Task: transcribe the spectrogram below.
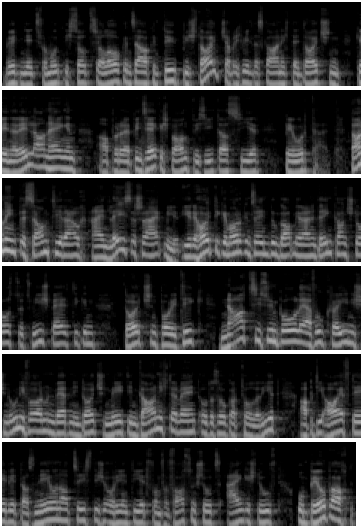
würden jetzt vermutlich Soziologen sagen, typisch deutsch, aber ich will das gar nicht den Deutschen generell anhängen, aber äh, bin sehr gespannt, wie Sie das hier beurteilen. Dann interessant hier auch, ein Leser schreibt mir, Ihre heutige Morgensendung gab mir einen Denkanstoß zur zwiespältigen deutschen Politik. Nazi-Symbole auf ukrainischen Uniformen werden in deutschen Medien gar nicht erwähnt oder sogar toleriert, aber die AfD wird als neonazistisch orientiert vom Verfassungsschutz eingestuft und beobachtet.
